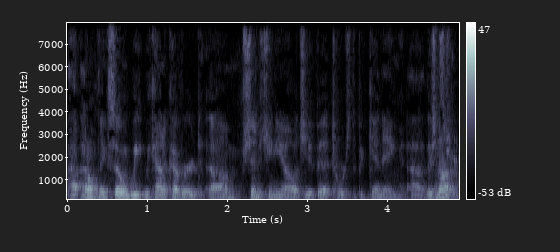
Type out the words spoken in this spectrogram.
I, I don't think so. We, we kind of covered um, Shem's genealogy a bit towards the beginning. Uh, there's That's not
